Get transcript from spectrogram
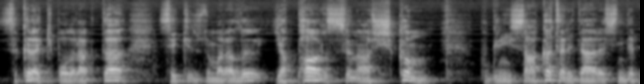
sıkı rakip olarak da 8 numaralı Yaparsın Aşkım. Bugün İsa Katar idaresinde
